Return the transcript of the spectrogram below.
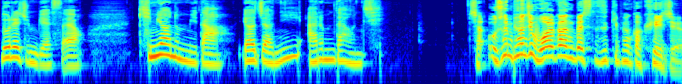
노래 준비했어요. 김현우입니다. 여전히 아름다운지. 자, 웃음 편지 월간 베스트 듣기 평가 퀴즈.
